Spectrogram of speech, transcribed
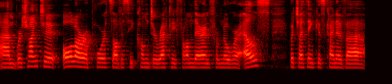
Um, we're trying to, all our reports obviously come directly from there and from nowhere else, which I think is kind of uh,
